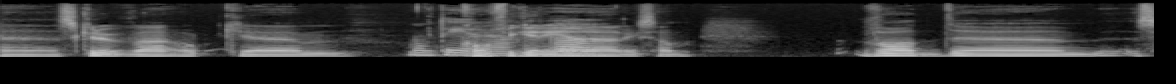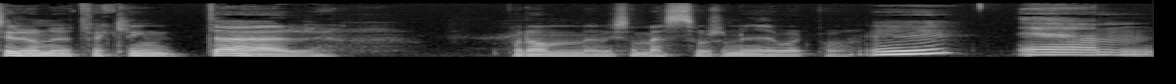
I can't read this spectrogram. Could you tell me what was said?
eh, skruva och eh, Montera, konfigurera. Ja. Liksom. Vad eh, ser du någon utveckling där på de liksom, mässor som ni har varit på? Mm. Um,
